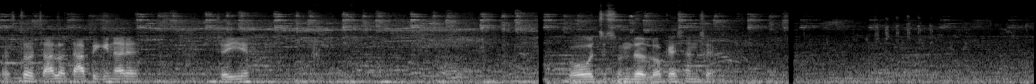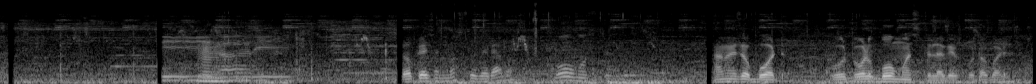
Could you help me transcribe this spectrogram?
દોસ્તો ચાલો તાપી કિનારે જઈએ. બહુ જ સુંદર લોકેશન છે. લોકેશન મસ્ત છે બરાબર બહુ મસ્ત છે. સામે જો બોટ બોટ વાળું બહુ મસ્ત લાગે ફોટો પાડે.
